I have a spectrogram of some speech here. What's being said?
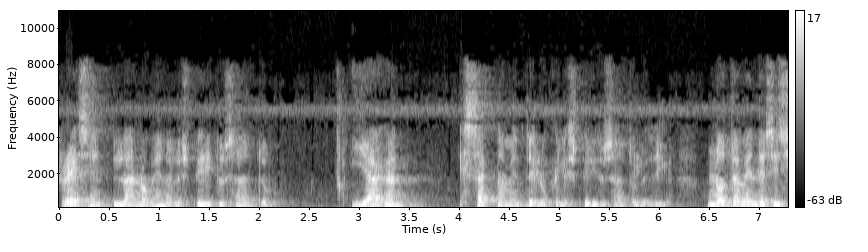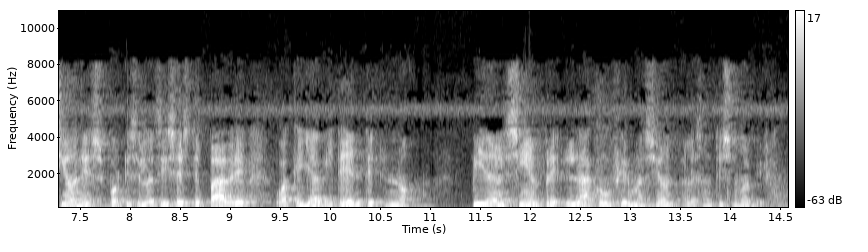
recen la novena al Espíritu Santo y hagan exactamente lo que el Espíritu Santo les diga. No tomen decisiones porque se las dice este padre o aquella vidente, no. Pidan siempre la confirmación a la Santísima Virgen.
